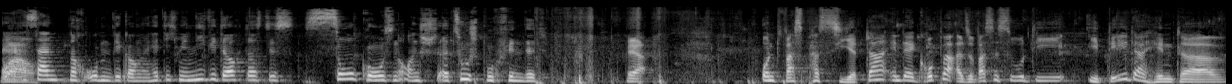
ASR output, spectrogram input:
wow. rasant nach oben gegangen. Hätte ich mir nie gedacht, dass das so großen äh, Zuspruch findet. Ja, und was passiert da in der Gruppe? Also was ist so die Idee dahinter?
